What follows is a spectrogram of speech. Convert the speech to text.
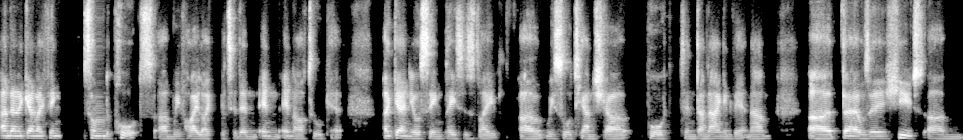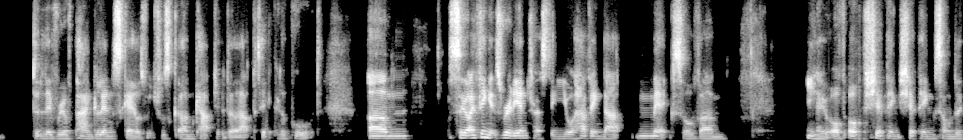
And then again, I think some of the ports um, we've highlighted in, in in our toolkit. Again, you're seeing places like uh, we saw Tien Sa port in Da Nang in Vietnam, uh, there was a huge um, delivery of pangolin scales, which was um, captured at that particular port. Um, so I think it's really interesting. You're having that mix of, um, you know, of, of shipping shipping some of the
